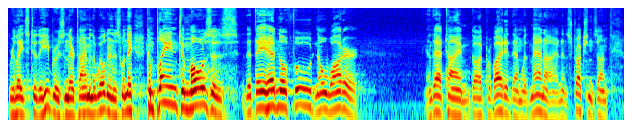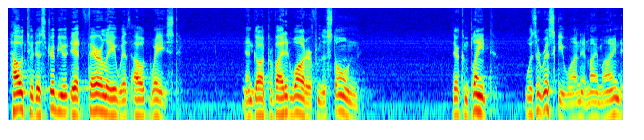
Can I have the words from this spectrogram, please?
relates to the Hebrews in their time in the wilderness when they complained to Moses that they had no food, no water. In that time, God provided them with manna and instructions on how to distribute it fairly without waste. And God provided water from the stone. Their complaint was a risky one in my mind.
